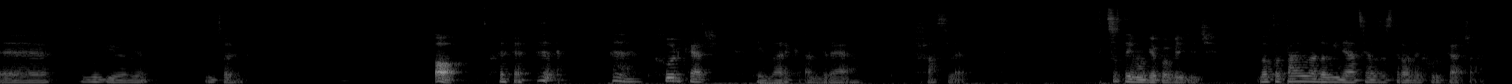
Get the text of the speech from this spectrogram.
E, zgubiłem je. No co jest? O! Hurkacz i Mark Andrea Hassler. Co tutaj mogę powiedzieć? No totalna dominacja ze strony Hurkacza.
